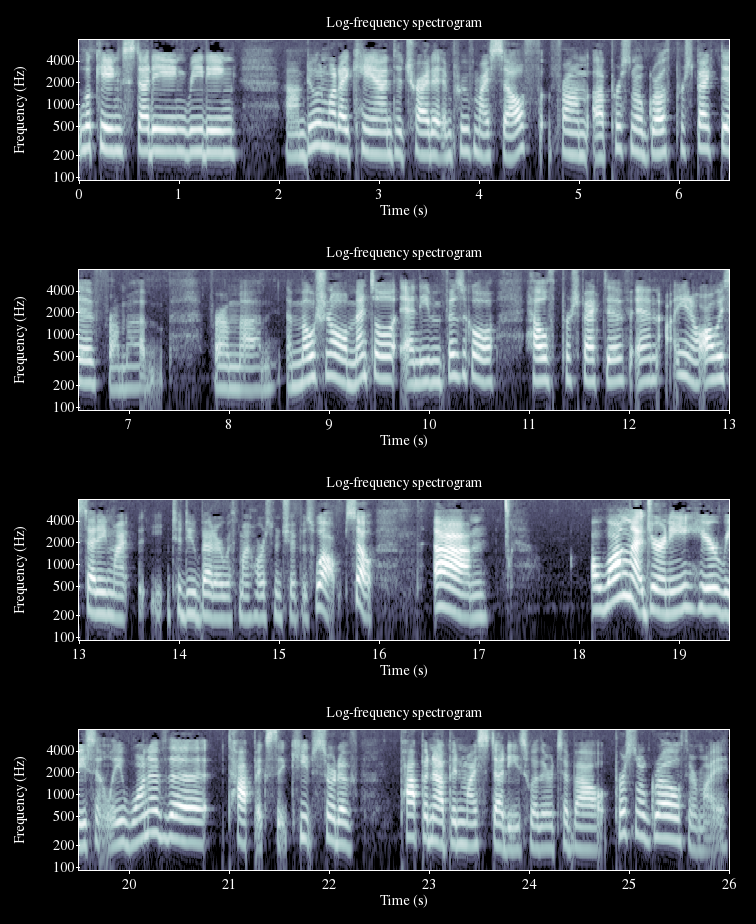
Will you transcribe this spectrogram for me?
looking, studying, reading um, doing what I can to try to improve myself from a personal growth perspective, from a from um, emotional, mental, and even physical health perspective, and you know, always studying my to do better with my horsemanship as well. So, um, along that journey here recently, one of the topics that keeps sort of popping up in my studies, whether it's about personal growth or my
